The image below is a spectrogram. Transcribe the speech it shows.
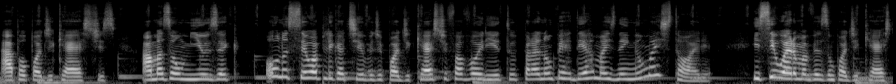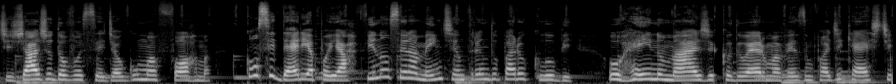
Apple Podcasts, Amazon Music ou no seu aplicativo de podcast favorito para não perder mais nenhuma história. E se o Era uma vez um podcast já ajudou você de alguma forma, considere apoiar financeiramente entrando para o clube o reino mágico do Era uma Vez um Podcast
